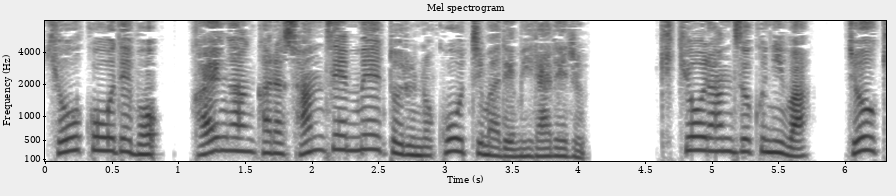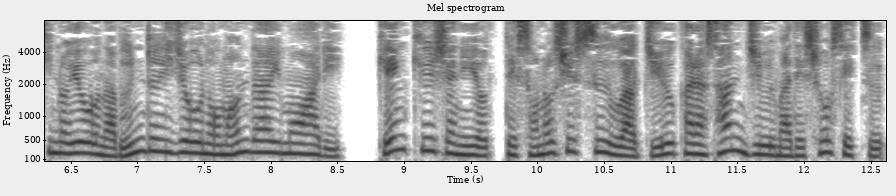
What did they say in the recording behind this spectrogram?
標高でも海岸から3000メートルの高地まで見られる。気境乱属には蒸気のような分類上の問題もあり、研究者によってその種数は10から30まで諸説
